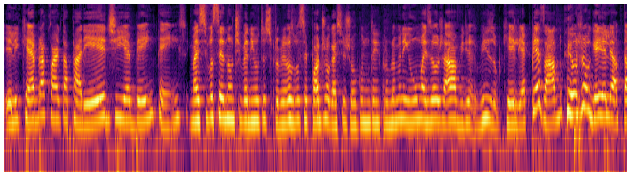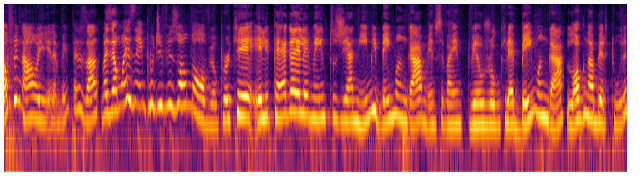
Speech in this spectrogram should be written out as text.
Ele quebra a quarta parede e é bem intenso. Mas se você não tiver nenhum outros problemas, você pode jogar esse jogo, não tem problema nenhum. Mas eu já aviso, porque ele é pesado. Eu joguei ele até o final e ele é bem pesado. Mas é um exemplo de visual novel, porque ele pega elementos de anime, bem mangá mesmo. Você vai ver o jogo que ele é bem mangá, logo na abertura.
